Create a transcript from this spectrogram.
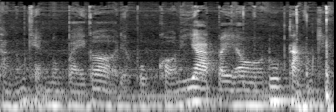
ถังน้ำแข็งลงไปก็เดี๋ยวผมขออนุญาตไปเอารูปถังน้ำแข็ง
